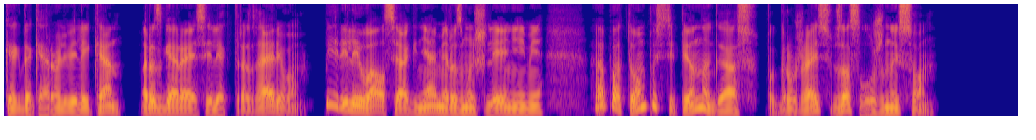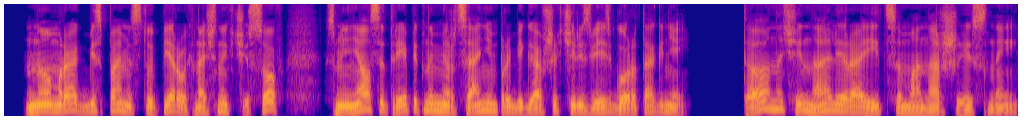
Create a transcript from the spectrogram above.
когда король-великан, разгораясь электрозаревом, переливался огнями размышлениями, а потом постепенно газ, погружаясь в заслуженный сон. Но мрак беспамятства первых ночных часов сменялся трепетным мерцанием пробегавших через весь город огней. То начинали роиться монаршие сны.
